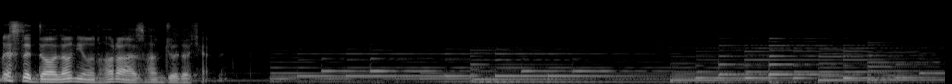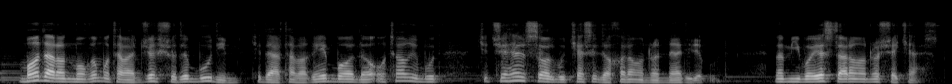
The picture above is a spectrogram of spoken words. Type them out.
مثل دالانی آنها را از هم جدا کرده ما در آن موقع متوجه شده بودیم که در طبقه بالا اتاقی بود که چهل سال بود کسی داخل آن را ندیده بود و میبایست در آن را شکست.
